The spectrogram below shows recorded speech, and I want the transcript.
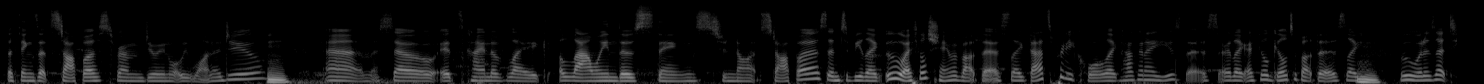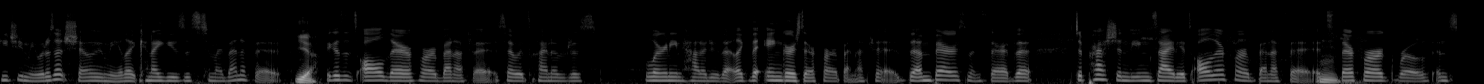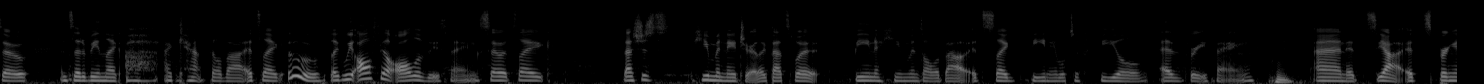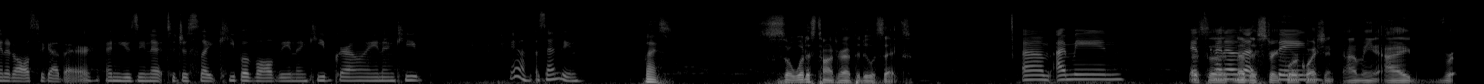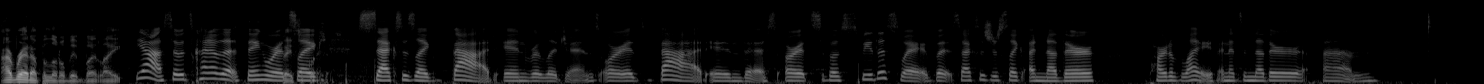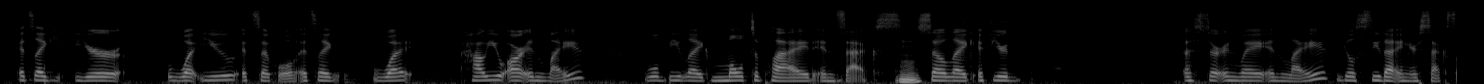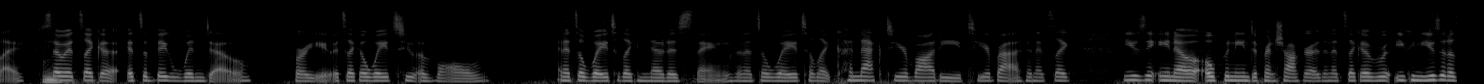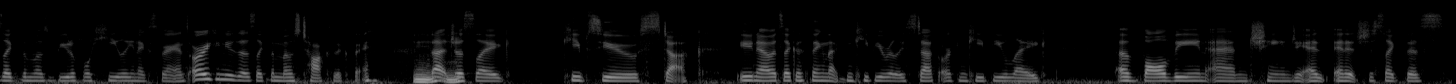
the things that stop us from doing what we want to do Mm. Um so it's kind of like allowing those things to not stop us and to be like ooh i feel shame about this like that's pretty cool like how can i use this or like i feel guilt about this like Mm. ooh what is that teaching me what is that showing me like can i use this to my benefit Yeah. because it's all there for our benefit. So it's kind of just learning how to do that. Like the anger's there for our benefit, the embarrassment's there, the depression, the anxiety, it's all there for our benefit. It's Mm. there for our growth. And so instead of being like, oh, I can't feel that, it's like, ooh, like we all feel all of these things. So it's like, that's just human nature. Like that's what being a human's all about. It's like being able to feel everything. Hmm. And it's, yeah, it's bringing it all together and using it to just like keep evolving and keep growing and keep, yeah, ascending. Nice. So what does tantra have to do with sex? Um, I mean, That's it's kind a- of another that straightforward thing- question. I mean, I I read up a little bit, but like Yeah, so it's kind of that thing where it's like questions. sex is like bad in religions or it's bad in this or it's supposed to be this way, but sex is just like another part of life and it's another um it's like you're what you it's so cool. It's like what how you are in life will be like multiplied in sex. Mhm. So like if you're a certain way in life, you'll see that in your sex life. So Mm. it's like a it's a big window for you. It's like a way to evolve. And it's a way to like notice things and it's a way to like connect to your body, to your breath and it's like using, you know, opening different chakras and it's like a re- you can use it as like the most beautiful healing experience or you can use it as like the most toxic thing Mm, that mm. just like keeps you stuck. You know, it's like a thing that can keep you really stuck or can keep you like evolving and changing. And, and it's just like this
